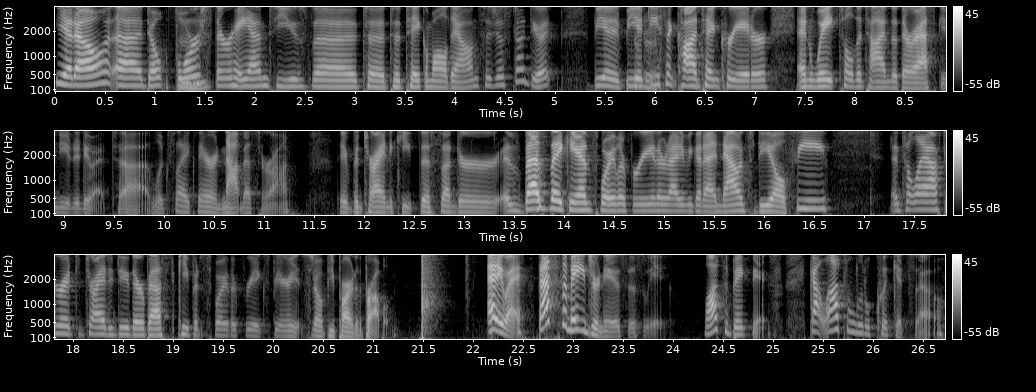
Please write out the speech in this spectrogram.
You know, uh, don't force their hand to use the to to take them all down. So just don't do it. Be a be a decent content creator and wait till the time that they're asking you to do it. Uh, looks like they're not messing around. They've been trying to keep this under as best they can, spoiler free. They're not even going to announce DLC until after it to try to do their best to keep it a spoiler free experience so don't be part of the problem. Anyway, that's the major news this week. Lots of big news. Got lots of little quick hits though.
